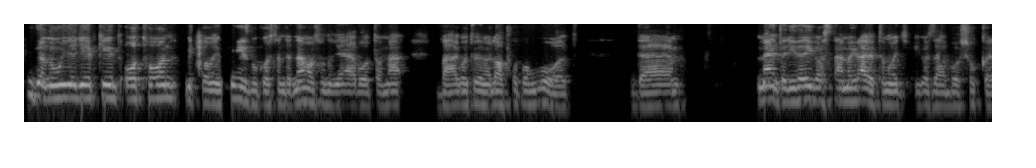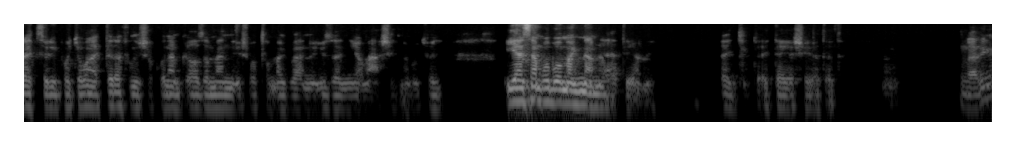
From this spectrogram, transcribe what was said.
ugyanúgy egyébként otthon, mit tudom, én Facebookoztam, tehát nem azt mondom, hogy el voltam vágott, mert laptopom volt, de ment egy ideig, aztán meg rájöttem, hogy igazából sokkal egyszerűbb, hogyha van egy telefon, és akkor nem kell haza menni, és otthon megvárni, hogy üzenni a másiknak. Úgyhogy ilyen szempontból meg nem lehet élni egy, egy teljes életet. Mary?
